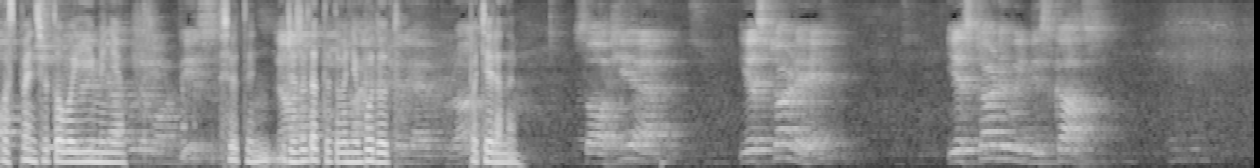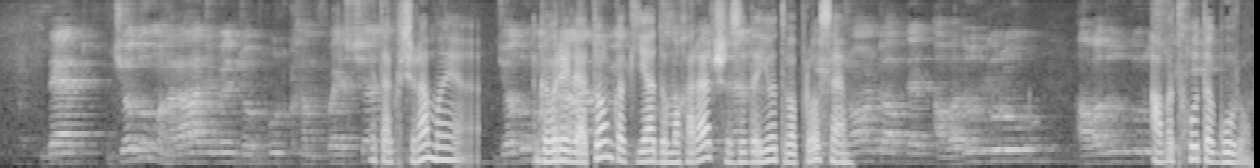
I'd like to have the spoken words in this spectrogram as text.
воспоминание святого имени, все это, результаты этого не будут потеряны. Итак, вчера мы говорили о том, как Яду Махарадж задает вопросы Авадхута. Гуру.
